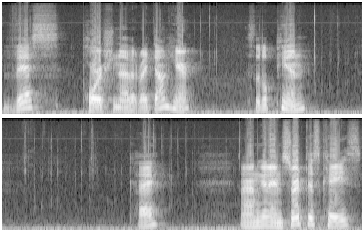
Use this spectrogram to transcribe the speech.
this portion of it right down here, this little pin. Okay. And I'm going to insert this case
